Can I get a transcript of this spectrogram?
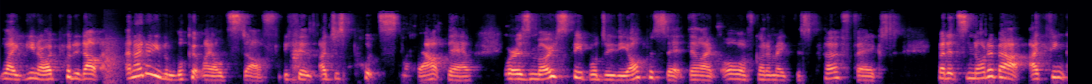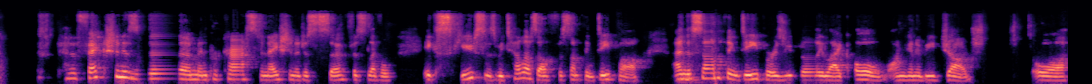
like, you know, I put it up and I don't even look at my old stuff because I just put stuff out there. Whereas most people do the opposite. They're like, oh, I've got to make this perfect but it's not about i think perfectionism and procrastination are just surface level excuses we tell ourselves for something deeper and the something deeper is usually like oh i'm going to be judged or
